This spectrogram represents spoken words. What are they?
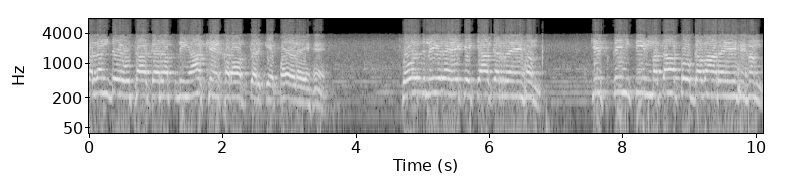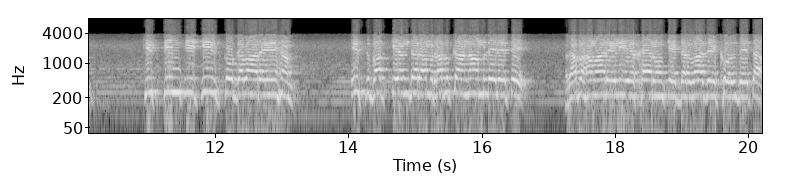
پلندے اٹھا کر اپنی آنکھیں خراب کر کے پڑھ رہے ہیں۔ سوچ نہیں رہے کہ کیا کر رہے ہیں ہم۔ کس قیمتی متا کو گوا رہے ہیں ہم؟ کس قیمتی چیز کو گوا رہے ہیں ہم؟ اس وقت کے اندر ہم رب کا نام لے لیتے۔ رب ہمارے لیے خیروں کے دروازے کھول دیتا۔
